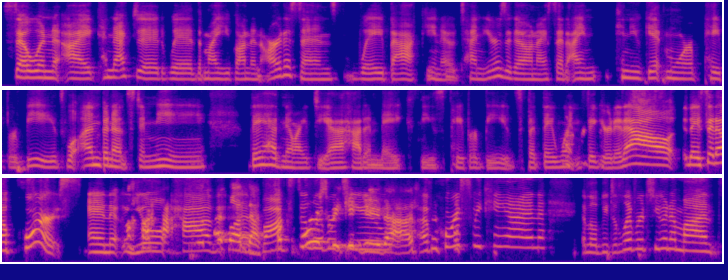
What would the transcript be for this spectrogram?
So when I connected with my Ugandan artisans way back, you know, 10 years ago, and I said, I can you get more paper beads? Well, unbeknownst to me, they had no idea how to make these paper beads, but they went and figured it out. They said, "Of course," and you'll have a that. box delivered to you. of course, we can. It'll be delivered to you in a month.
